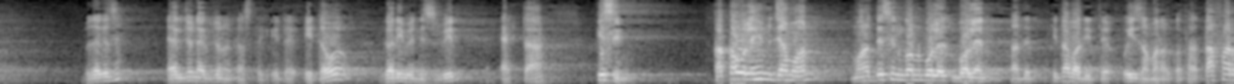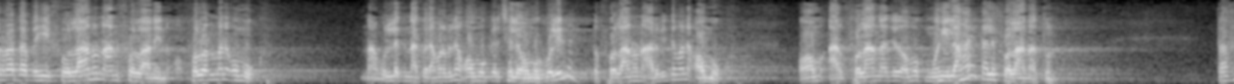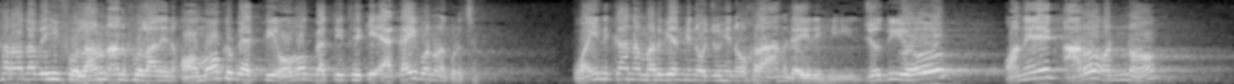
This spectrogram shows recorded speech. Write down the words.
বুঝা গেছে? একজন একজনের কাছ থেকে। এটা, এটাও গরিবে নিসবির একটা কিসিম। কাকাউলহিম যেমন মহাদেসিনগণ বলেন তাদের কিতাবাদিতে ওই জামানার কথা তাফার রাদা বেহি ফোলানুন আন ফোলানিন। ফোলান মানে অমুক। নাম উল্লেখ না করে আমরা বলি, অমুকের ছেলে অমুক বলি না। তো ফোলানুন আরবিতে মানে অমুক। আর ফোলানা যদি অমুক মহিলা হয়, তাহলে ফোলানাতুন। তাফারাদা বেহি ফোলানুন আন ফোলানিন, অমক ব্যক্তি অমক ব্যক্তি থেকে একাই বর্ণনা করেছেন। ওয়াইন কানা মারবিয়ান মিন ওজুহিন ওখরা আন গাইরিহি, যদিও অনেক আরও অন্য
